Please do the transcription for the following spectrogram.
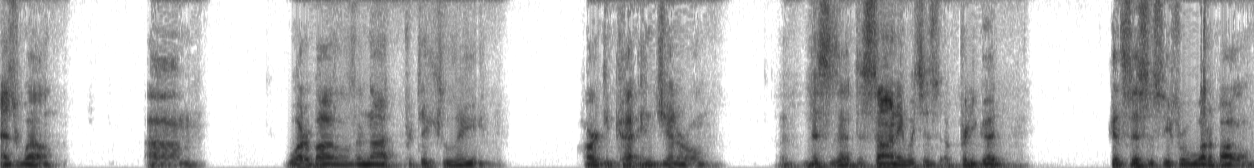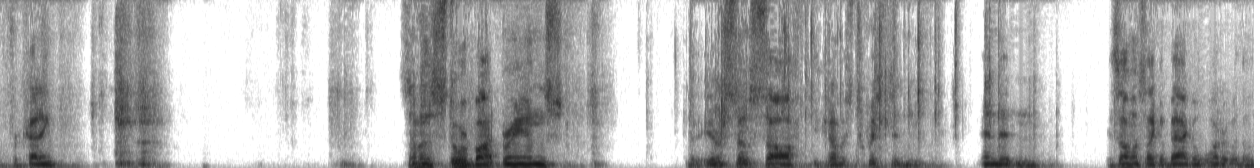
as well. Um, water bottles are not particularly hard to cut in general. This is a Dasani, which is a pretty good consistency for water bottle for cutting. Some of the store bought brands are so soft you can almost twist it and bend it, and it's almost like a bag of water with a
